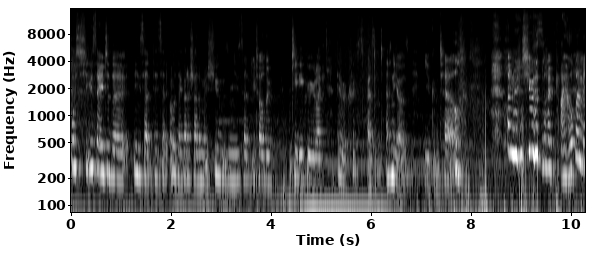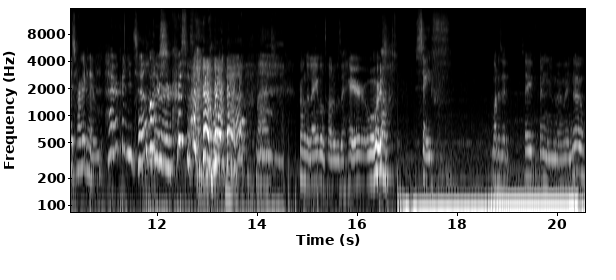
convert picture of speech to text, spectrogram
what did you say to the, he said, they said, oh, they got a shot of my shoes. And you said, you told the, the TV crew, you're like, they were a Christmas present. And he goes, you can tell. And then she was like, I hope I misheard him. how can you tell they were a Christmas present? What the hell? Mad. From the label, thought it was a hair award. Oh. Safe. What is it? Safe in my window.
